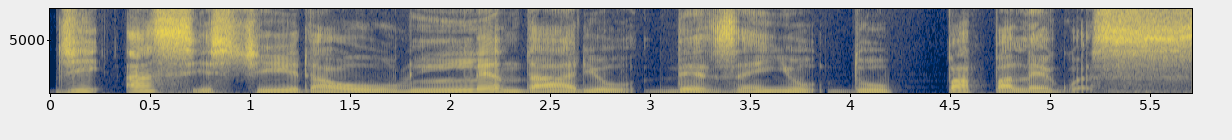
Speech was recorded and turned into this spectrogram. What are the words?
de assistir ao lendário desenho do Papaléguas.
